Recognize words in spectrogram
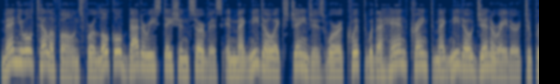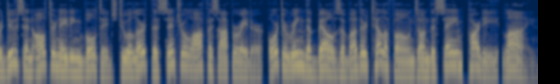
Manual telephones for local battery station service in magneto exchanges were equipped with a hand-cranked magneto generator to produce an alternating voltage to alert the central office operator, or to ring the bells of other telephones on the same party line.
